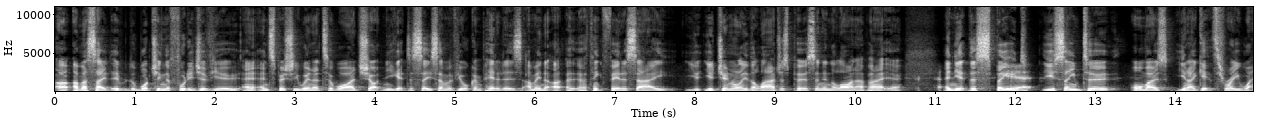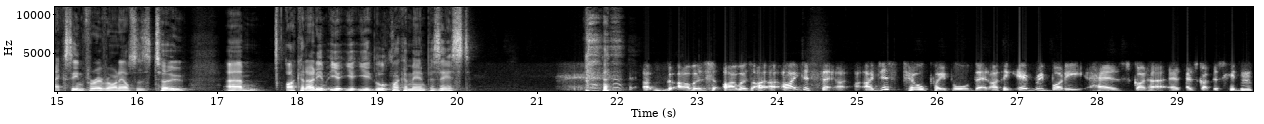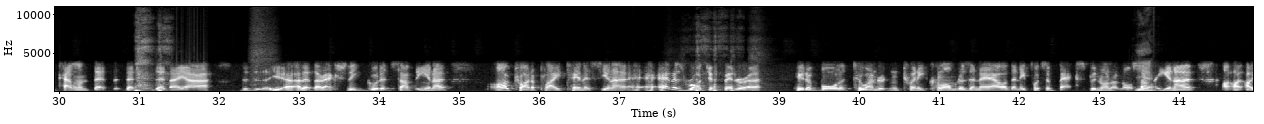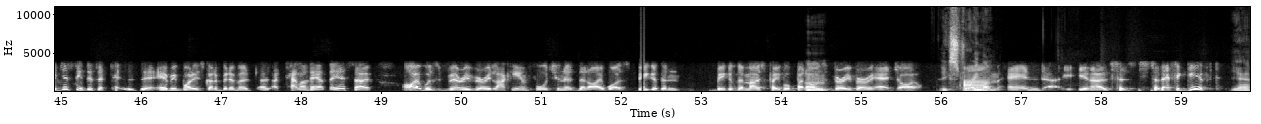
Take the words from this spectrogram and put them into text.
I must say, watching the footage of you, and especially when it's a wide shot and you get to see some of your competitors, I mean, I, think fair to say you're generally the largest person in the lineup, aren't you? And yet the speed, yeah. you seem to almost, you know, get three whacks in for everyone else's two. Um, I can only, you, you look like a man possessed. I was, I was, I, I just, I just tell people that I think everybody has got a, has got this hidden talent that that that they are uh, that they're actually good at something. You know, I've tried to play tennis. You know, how does Roger Federer hit a ball at 220 kilometres an hour, then he puts a backspin on it or something? Yeah. You know, I, I, just think there's a everybody's got a bit of a, a talent out there. So I was very, very lucky and fortunate that I was bigger than bigger than most people, but mm. I was hmm. very, very agile. Extremely. Um, and, uh, you know, so, so that's a gift. Yeah,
